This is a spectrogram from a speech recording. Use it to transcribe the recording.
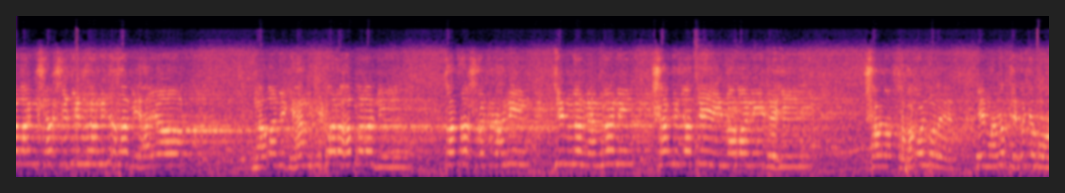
বাংশাসী দিল্লানি তথা শরীরানি জীর্ণ নেন্নানি সংজাতি নবানি দেহি সর্বত্র ভগবান বলেন এই মানব দেহ যেমন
